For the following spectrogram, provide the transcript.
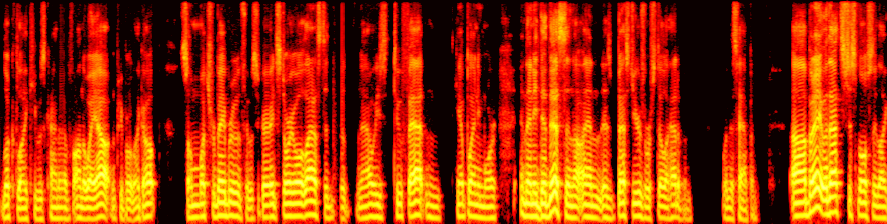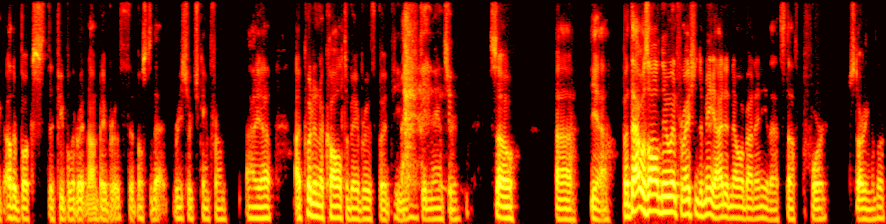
looked like he was kind of on the way out and people were like, "Oh, so much for Babe Ruth. It was a great story while it lasted, but now he's too fat and can't play anymore. And then he did this, and and his best years were still ahead of him when this happened. Uh, but anyway, that's just mostly like other books that people had written on Babe Ruth that most of that research came from. I uh, I put in a call to Babe Ruth, but he didn't answer. So, uh, yeah, but that was all new information to me. I didn't know about any of that stuff before starting the book.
